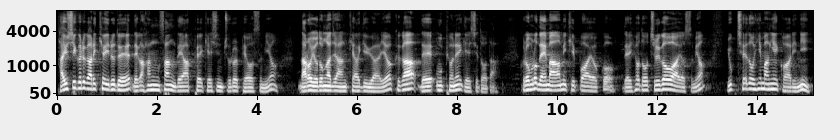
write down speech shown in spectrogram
다윗이 그를 가리켜 이르되 내가 항상 내 앞에 계신 주를 배웠으며 나로 요동하지 않게 하기 위하여 그가 내 우편에 계시도다. 그러므로 내 마음이 기뻐하였고 내 혀도 즐거워하였으며 육체도 희망에 거하리니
